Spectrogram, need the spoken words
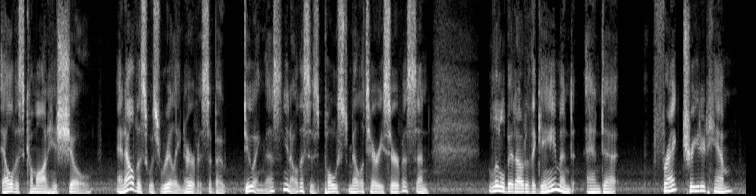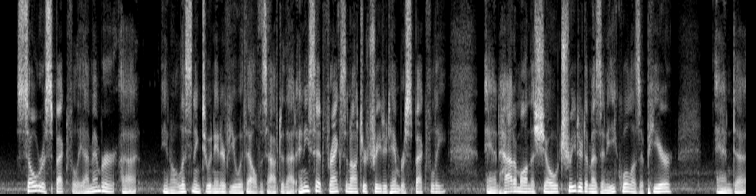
Elvis come on his show, and Elvis was really nervous about doing this. You know, this is post military service and a little bit out of the game. And, and uh, Frank treated him so respectfully. I remember, uh, you know, listening to an interview with Elvis after that, and he said Frank Sinatra treated him respectfully and had him on the show, treated him as an equal, as a peer. And, uh,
